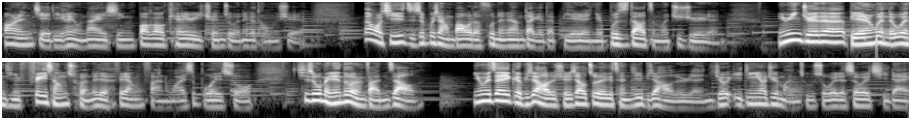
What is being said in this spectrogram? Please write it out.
帮人解题很有耐心，报告 carry 全组的那个同学，但我其实只是不想把我的负能量带给他别人，也不知道怎么拒绝人。明明觉得别人问的问题非常蠢，而且非常烦，我还是不会说。其实我每天都很烦躁。因为在一个比较好的学校做一个成绩比较好的人，你就一定要去满足所谓的社会期待，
